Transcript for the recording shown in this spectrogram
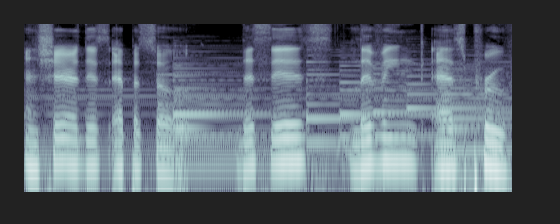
and share this episode. This is Living as Proof.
